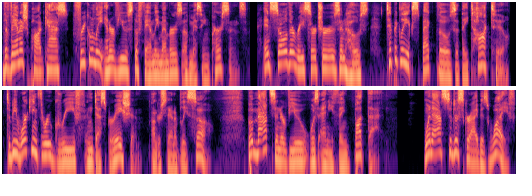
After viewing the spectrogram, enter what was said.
The Vanish podcast frequently interviews the family members of missing persons. And so the researchers and hosts typically expect those that they talk to to be working through grief and desperation, understandably so. But Matt's interview was anything but that. When asked to describe his wife,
